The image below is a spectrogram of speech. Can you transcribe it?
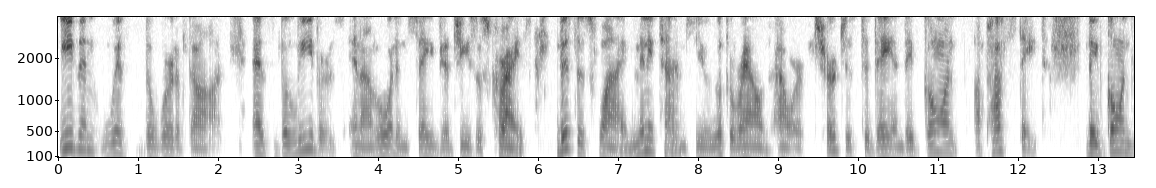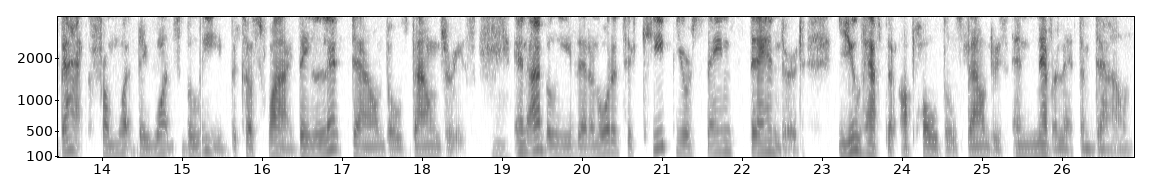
even with the Word of God. As believers in our Lord and Savior Jesus Christ, this is why many times you look around our churches today and they've gone apostate. They've gone back from what they once believed because why? They let down those boundaries. Hmm. And I believe that in order to keep your same standard, you have to uphold those boundaries and never let them down.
